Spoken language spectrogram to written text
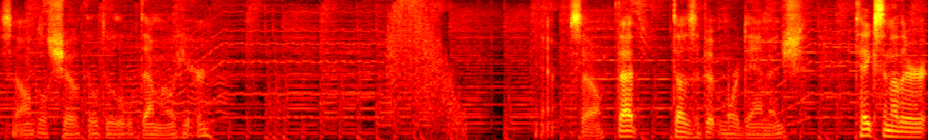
So they'll show, they'll do a little demo here. Yeah, so that does a bit more damage. Takes another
